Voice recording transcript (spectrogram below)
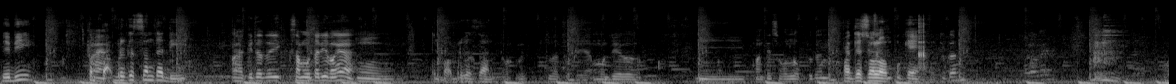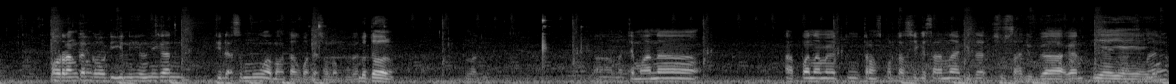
jadi tempat berkesan tadi? Ah kita tadi sambung tadi bang ya? Hmm, tempat berkesan. Itulah tuh kayak model di pantai Solo tuh kan. Pantai Solo oke. Nah, itu kan orang kan kalau di Inhil ini kan tidak semua bang tahu pantai Solo tuh kan. Betul. Tuh. Nah, macam mana apa namanya tuh transportasi ke sana kita susah juga kan. Iya iya iya iya.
